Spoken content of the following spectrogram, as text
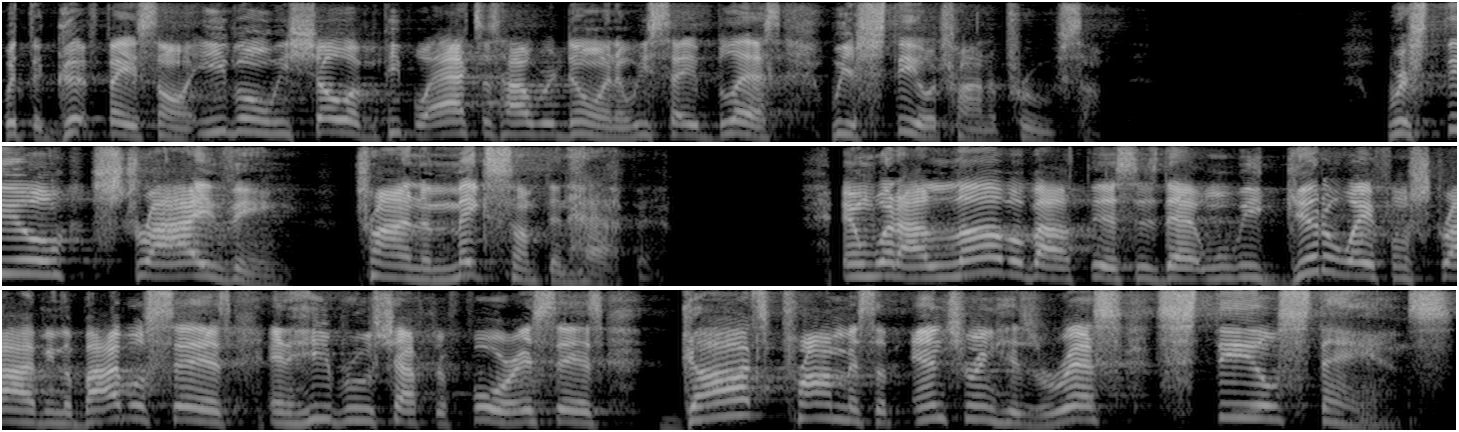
with the good face on, even when we show up and people ask us how we're doing and we say blessed, we are still trying to prove something. We're still striving, trying to make something happen. And what I love about this is that when we get away from striving, the Bible says in Hebrews chapter 4, it says, God's promise of entering his rest still stands.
